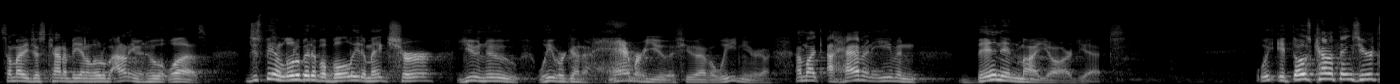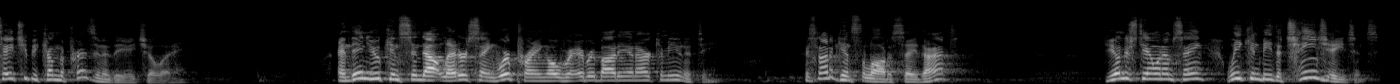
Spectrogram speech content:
Somebody just kind of being a little, I don't even know who it was, just being a little bit of a bully to make sure you knew we were going to hammer you if you have a weed in your yard. I'm like, I haven't even been in my yard yet. If those kind of things irritate you, become the president of the HOA. And then you can send out letters saying, We're praying over everybody in our community. It's not against the law to say that. Do you understand what I'm saying? We can be the change agents.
